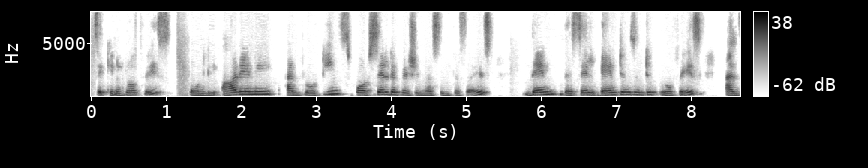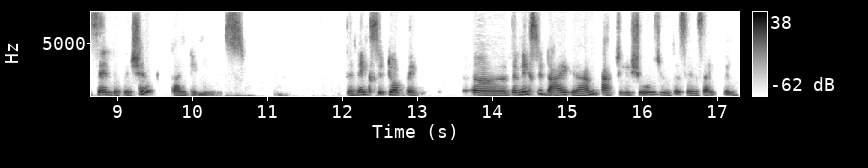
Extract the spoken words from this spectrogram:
Second growth phase, only RNA and proteins for cell division are synthesized then the cell enters into prophase and cell division continues. The next topic, uh, the next diagram actually shows you the cell cycle.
